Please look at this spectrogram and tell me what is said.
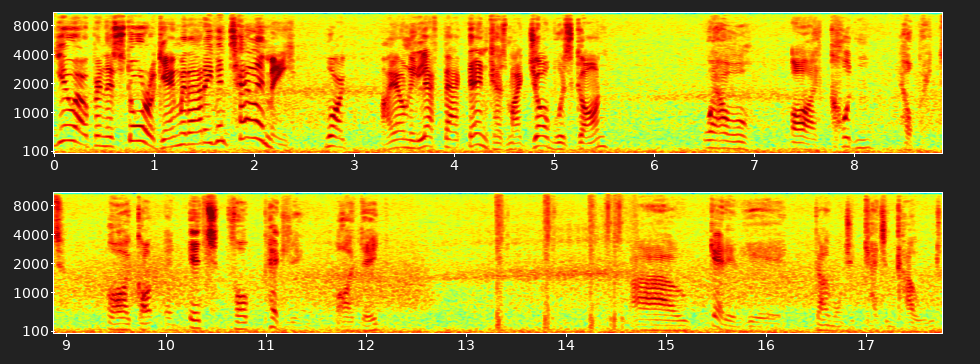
you opened the store again without even telling me. Why, I only left back then because my job was gone. Well, I couldn't help it. I got an itch for peddling, I did. Oh, get in here. Don't want you catching cold.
